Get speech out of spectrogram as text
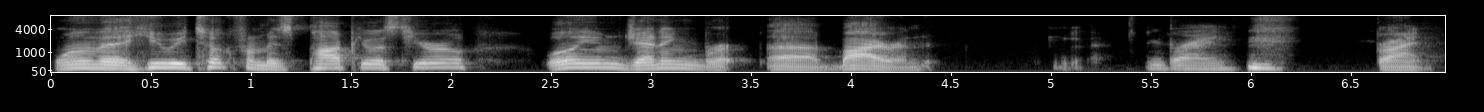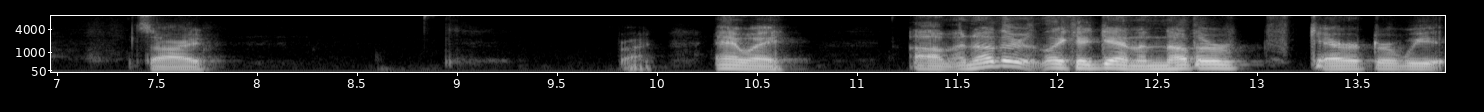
one that Huey took from his populist hero William Jennings uh, Byron. Bryan. Bryan, sorry. Bryan. Anyway, um, another like again another character we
